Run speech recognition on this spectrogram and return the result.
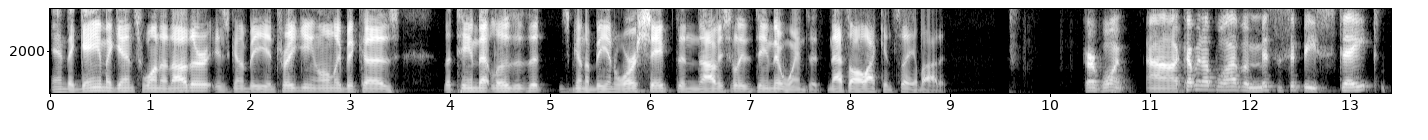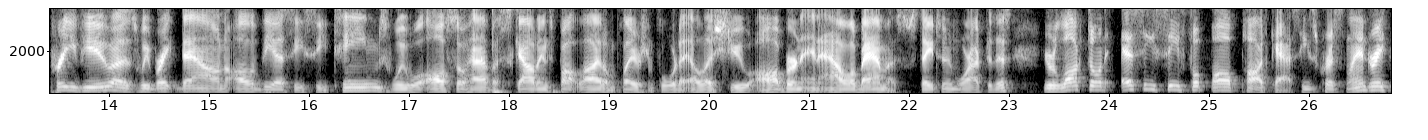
And the game against one another is going to be intriguing only because the team that loses it is going to be in worse shape than obviously the team that wins it. And that's all I can say about it. Fair point. Uh, coming up, we'll have a Mississippi State preview as we break down all of the SEC teams. We will also have a scouting spotlight on players from Florida, LSU, Auburn, and Alabama. So stay tuned more after this. You're locked on SEC Football Podcast. He's Chris Landry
